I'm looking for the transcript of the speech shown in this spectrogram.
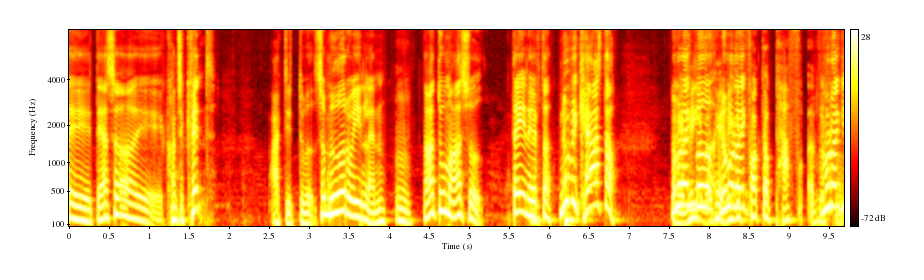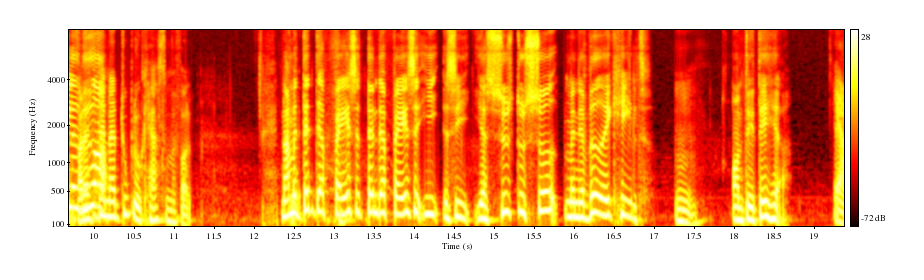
øh, det er så øh, konsekvent agtigt, du ved. Så møder du en eller anden. Mm. Nå, du er meget sød. Dagen ja. efter, nu er vi kærester! Nu må du ikke møde, okay, nu må du ikke, fucked up par... Nu må du ikke lede Hvordan videre. fanden er du blevet kærester med folk? Nej, men den der fase, den der fase i at sige, jeg synes, du er sød, men jeg ved ikke helt, Mm. om det er det her, Ja.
